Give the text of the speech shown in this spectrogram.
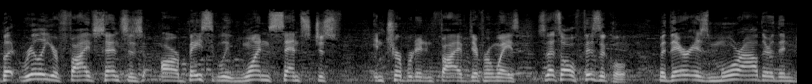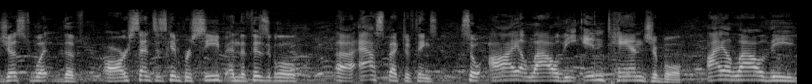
But really, your five senses are basically one sense just interpreted in five different ways. So that's all physical. But there is more out there than just what the our senses can perceive and the physical uh, aspect of things. So I allow the intangible. I allow the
